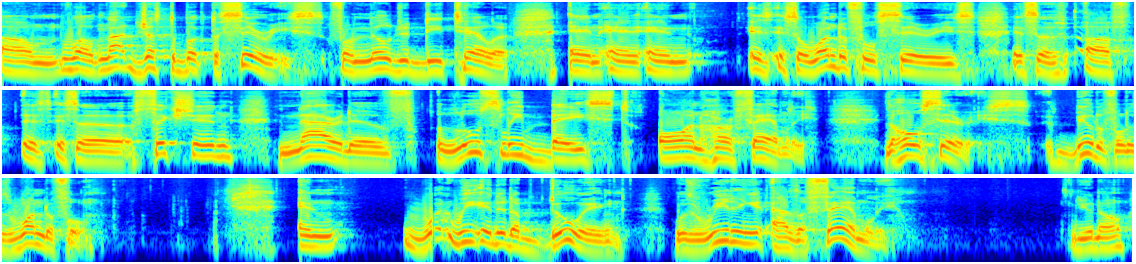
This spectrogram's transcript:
um, well, not just the book, the series from Mildred D. Taylor, and and and it's, it's a wonderful series. It's a, a it's, it's a fiction narrative loosely based on her family. The whole series is beautiful. It's wonderful. And what we ended up doing was reading it as a family. You know,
